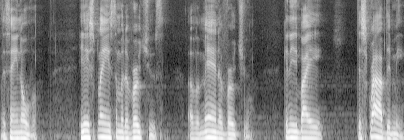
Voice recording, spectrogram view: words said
This ain't over. He explains some of the virtues of a man of virtue. Can anybody describe to me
